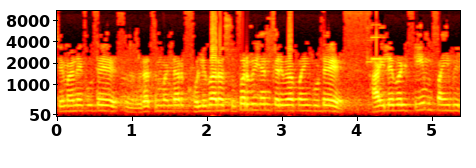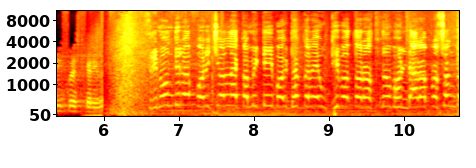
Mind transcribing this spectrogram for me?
से गोटे रत्नभंडार खोलार सुपरविजन करने गोटे हाई लेवल टीम भी रिक्वेस्ट कर श्रीमंदिर परिचालना कमिटी बैठक में उठब तो रत्नभंडार प्रसंग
